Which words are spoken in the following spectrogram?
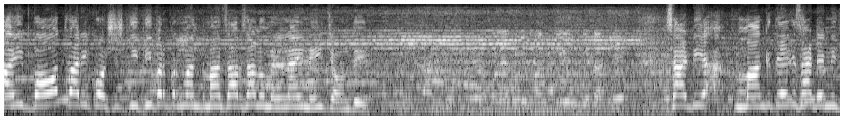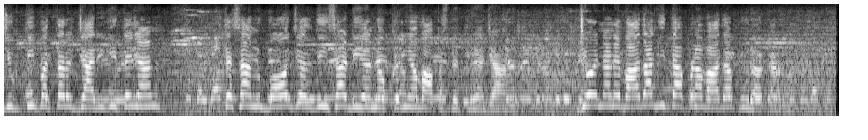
ਆਈ ਬਹੁਤ ਵਾਰੀ ਕੋਸ਼ਿਸ਼ ਕੀਤੀ, ਪਰ ਭਗਵੰਤ ਮਾਨ ਸਾਹਿਬ ਸਾਨੂੰ ਮਿਲਣਾ ਹੀ ਨਹੀਂ ਚਾਹੁੰਦੇ। ਸਾਡੀ ਮੰਗ ਤੇ ਕਿ ਸਾਡੇ ਨਿਯੁਕਤੀ ਪੱਤਰ ਜਾਰੀ ਕੀਤੇ ਜਾਣ ਤੇ ਸਾਨੂੰ ਬਹੁਤ ਜਲਦੀ ਸਾਡੀਆਂ ਨੌਕਰੀਆਂ ਵਾਪਸ ਦਿੱਤੀਆਂ ਜਾਣ। ਜੋ ਇਹਨਾਂ ਨੇ ਵਾਅਦਾ ਕੀਤਾ, ਆਪਣਾ ਵਾਅਦਾ ਪੂਰਾ ਕਰਨ।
